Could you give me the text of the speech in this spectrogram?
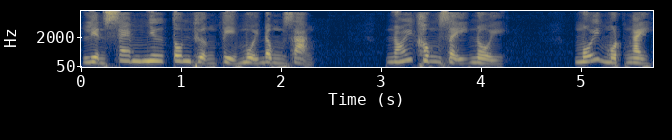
liền xem như tôn thượng tỷ muội đồng dạng. Nói không dậy nổi. Mỗi một ngày,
